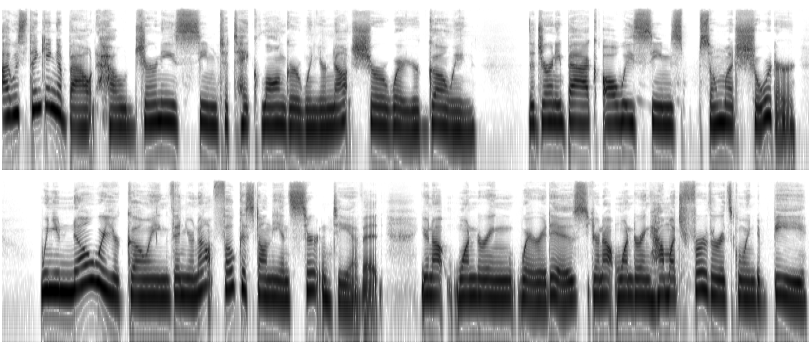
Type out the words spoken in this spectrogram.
I was thinking about how journeys seem to take longer when you're not sure where you're going. The journey back always seems so much shorter. When you know where you're going, then you're not focused on the uncertainty of it. You're not wondering where it is. You're not wondering how much further it's going to be.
